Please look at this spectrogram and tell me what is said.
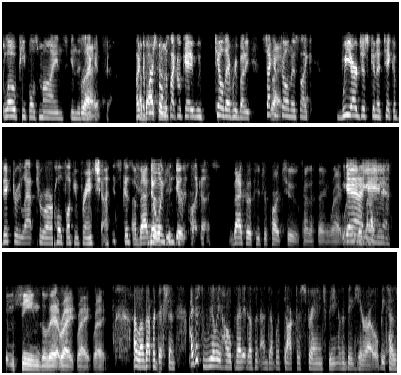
blow people's minds in the Right. second film. Like the first film the- is like okay we killed everybody. Second Right. film is like we are just gonna take a victory lap through our whole fucking franchise because Uh, back no to the one can do Future this part- like us. Back to the Future Part Two kind of thing, right? where Yeah, go yeah, yeah. To the scenes of that, right, right, right. I love that prediction. I just really hope that it doesn't end up with Doctor Strange being the big hero because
